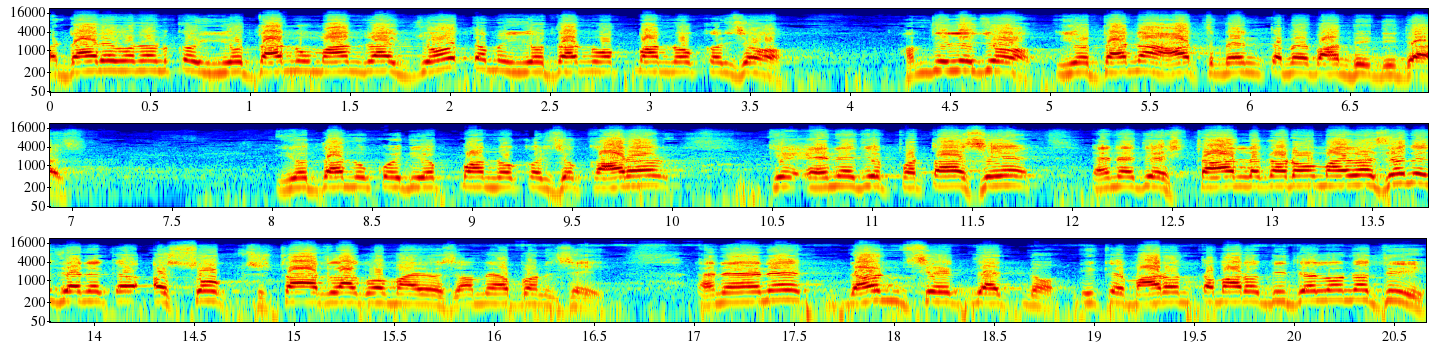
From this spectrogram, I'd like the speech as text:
અઢારે વર્ણ કોઈ યોદ્ધાનું માન રાખજો, તમે યોદ્ધાનું અપમાન ન કરશો. સમજી લેજો, યોદ્ધાના હાથ બેન તમે બાંધી દીધા છે. યોદ્ધાનું કોઈ દી અપમાન ન કરશો, કારણ કે એને જે પટા છે, એને જે સ્ટાર લગાડવામાં આવ્યા છે ને, જેને અશોક સ્ટાર લાગવામાં આવ્યો છે, અમે અપન છે. અને એને દંડ છે એક જાતનો. એ કે મારો તમારો દીધેલો નથી.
